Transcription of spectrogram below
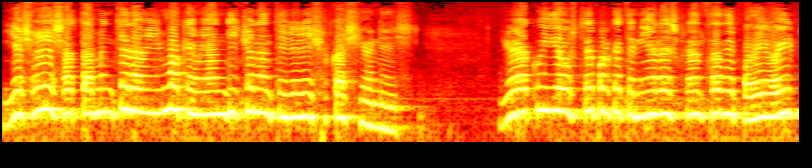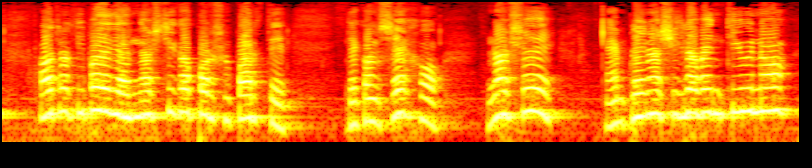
Y eso es exactamente lo mismo que me han dicho en anteriores ocasiones. Yo acudido a usted porque tenía la esperanza de poder oír otro tipo de diagnóstico por su parte, de consejo, no sé, en pleno siglo XXI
